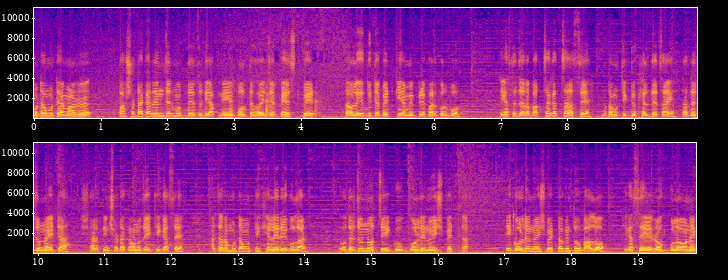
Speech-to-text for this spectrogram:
মোটামুটি আমার পাঁচশো টাকা রেঞ্জের মধ্যে যদি আপনি বলতে হয় যে বেস্ট বেড তাহলে এই দুইটা বেডকে আমি প্রেফার করব। ঠিক আছে, যারা বাচ্চা কাচ্চা আছে, মোটামুটি একটু খেলতে চায়, তাদের জন্য এটা সাড়ে তিনশো টাকা অনুযায়ী ঠিক আছে। আর যারা মোটামুটি খেলে রেগুলার ওদের জন্য হচ্ছে এই গোল্ডেন উইশ বেডটা এই গোল্ডেন উইশ বেডটাও কিন্তু ভালো, ঠিক আছে, এই রোগগুলো অনেক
